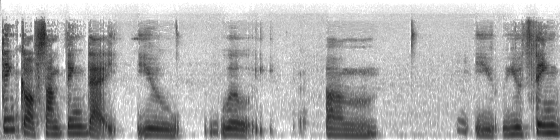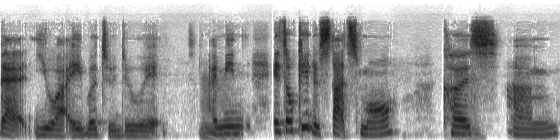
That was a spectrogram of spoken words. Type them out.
think of something that you will um you you think that you are able to do it. I mean, it's okay to start small because um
